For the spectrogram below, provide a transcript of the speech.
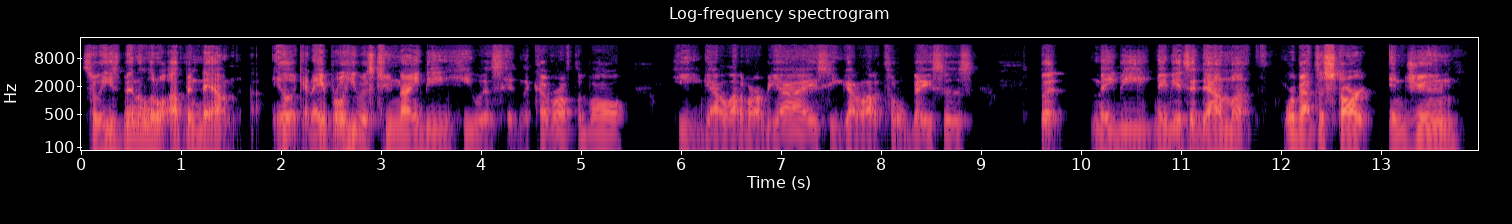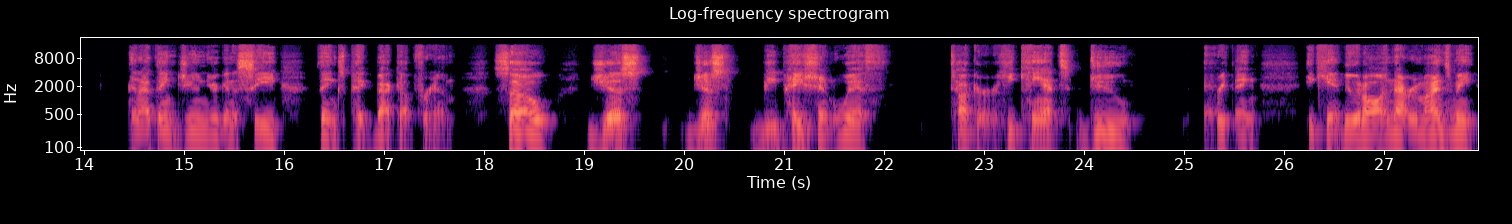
So he's been a little up and down. Look, in April, he was 290. He was hitting the cover off the ball. He got a lot of RBIs. He got a lot of total bases. But maybe, maybe it's a down month. We're about to start in June. And I think June, you're going to see things pick back up for him. So just just be patient with Tucker. He can't do everything. He can't do it all. And that reminds me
